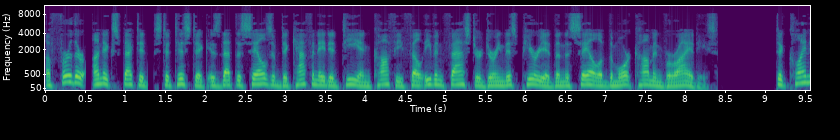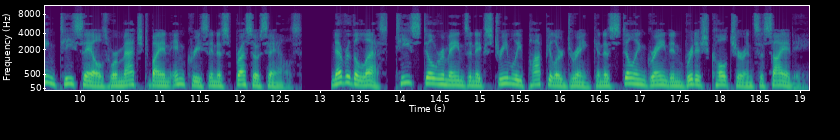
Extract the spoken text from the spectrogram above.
A further, unexpected, statistic is that the sales of decaffeinated tea and coffee fell even faster during this period than the sale of the more common varieties. Declining tea sales were matched by an increase in espresso sales. Nevertheless, tea still remains an extremely popular drink and is still ingrained in British culture and society.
